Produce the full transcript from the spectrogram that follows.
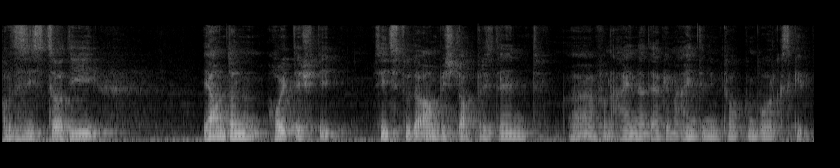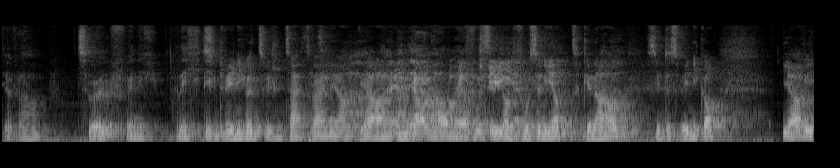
aber das ist so die, ja und dann heute sitzt du da und bist Stadtpräsident äh, von einer der Gemeinden in Tockenburg. Es gibt ja, glaube zwölf, wenn ich richtig. Es sind weniger inzwischen zeitweise, ja. Ja, Hemdal haben wir fusioniert. fusioniert, genau, sind es weniger. Ja, wie,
